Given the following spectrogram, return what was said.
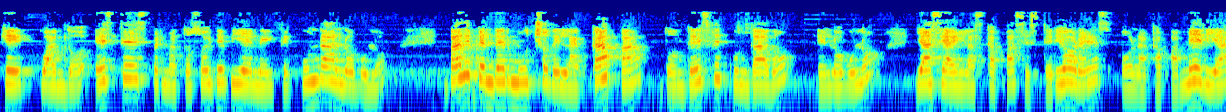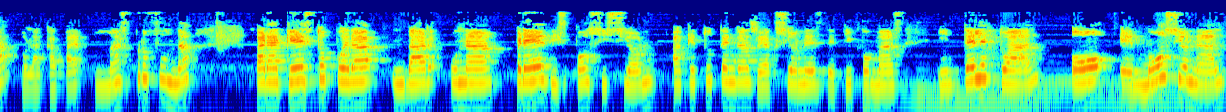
que cuando este espermatozoide viene y fecunda al óvulo, va a depender mucho de la capa donde es fecundado el óvulo, ya sea en las capas exteriores o la capa media o la capa más profunda, para que esto pueda dar una predisposición a que tú tengas reacciones de tipo más intelectual o emocional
